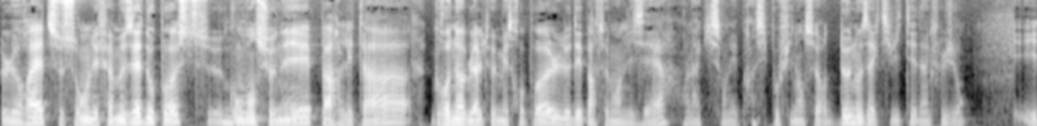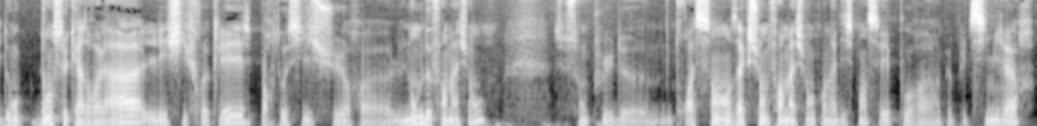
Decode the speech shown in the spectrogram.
Le reste, ce sont les fameuses aides au poste euh, mhm. conventionnées par l'État, Grenoble-Alpes Métropole, le département de l'Isère, voilà, qui sont les principaux financeurs de nos activités d'inclusion. Et donc, dans ce cadre-là, les chiffres clés portent aussi sur euh, le nombre de formations, ce sont plus de 300 actions de formation qu'on a dispensées pour euh, un peu plus de 6000 heures.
